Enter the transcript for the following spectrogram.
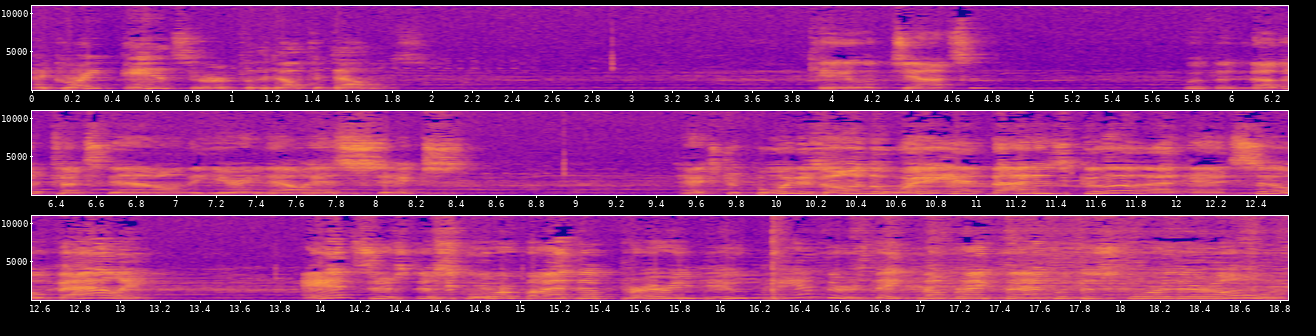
A great answer for the Delta Devils. Caleb Johnson with another touchdown on the year. He now has six. Extra point is on the way, and that is good. And so Valley answers the score by the Prairie View Panthers. They come right back with a score of their own.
